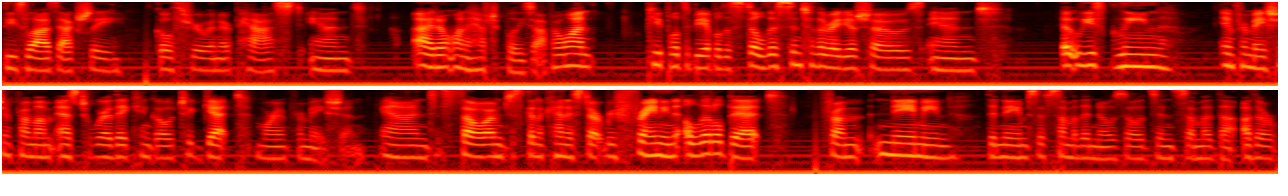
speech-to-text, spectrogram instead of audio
these laws actually go through and are passed, and I don't want to have to pull these off. I want people to be able to still listen to the radio shows and at least glean information from them as to where they can go to get more information. And so I'm just going to kind of start refraining a little bit from naming the names of some of the nosodes and some of the other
